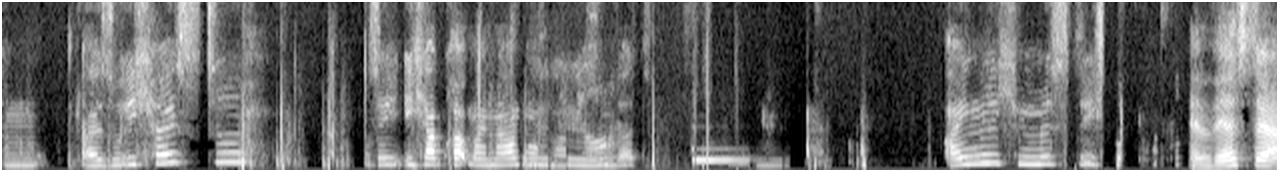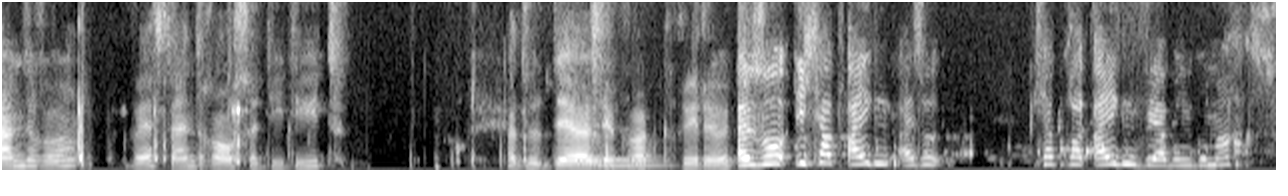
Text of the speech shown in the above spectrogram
Ähm, also ich heiße, also ich, ich habe gerade meinen Namen nochmal Ja. geändert. Eigentlich müsste ich Ähm, wer ist der andere? Wer ist der andere außer Didit? Also der, der gerade geredet. Also ich habe eigen, also ich habe gerade Eigenwerbung gemacht.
